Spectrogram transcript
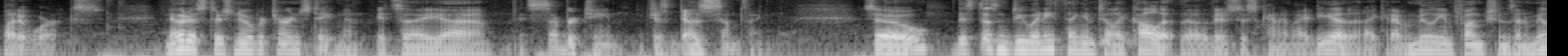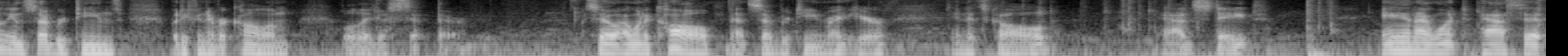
but it works. Notice there's no return statement. It's a uh, it's subroutine. It just does something. So this doesn't do anything until I call it though. There's this kind of idea that I could have a million functions and a million subroutines, but if you never call them, well they just sit there. So I want to call that subroutine right here, and it's called add state, and I want to pass it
